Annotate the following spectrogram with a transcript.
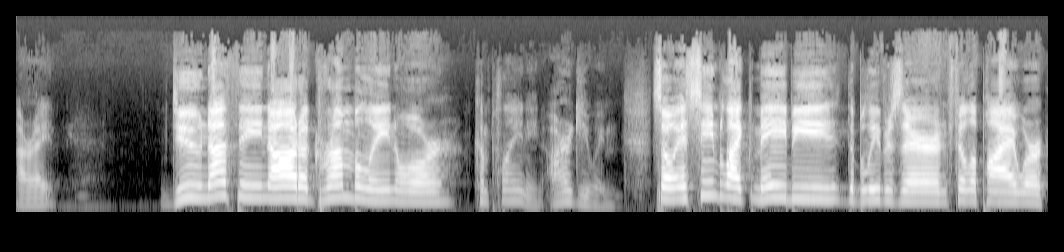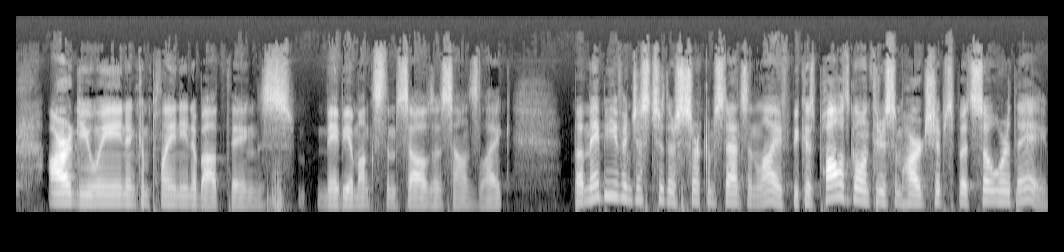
All right? Do nothing out of grumbling or complaining, arguing. So it seemed like maybe the believers there in Philippi were arguing and complaining about things, maybe amongst themselves, it sounds like, but maybe even just to their circumstance in life, because Paul's going through some hardships, but so were they.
